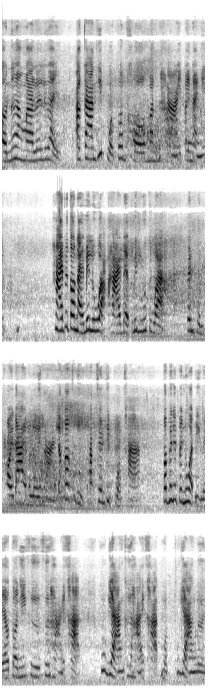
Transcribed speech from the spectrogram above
ต่อเนื่องมาเรื่อยๆ อาการที่ปวดต้นคอมันหายไปไหน หายไปตอนไหนไม่รู้อะ หายแบบไม่รู้ตัว เป็นผลพลอยได้มาเลยหาย แล้วก็กระดูกทับเส้นที่ปวดขา ก็ไม่ได้ไปนวดอีกแล้ว ตอนนี้คือคือหายขาด ทุกอย่างคือหายขาดหมดทุกอย่างเลย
